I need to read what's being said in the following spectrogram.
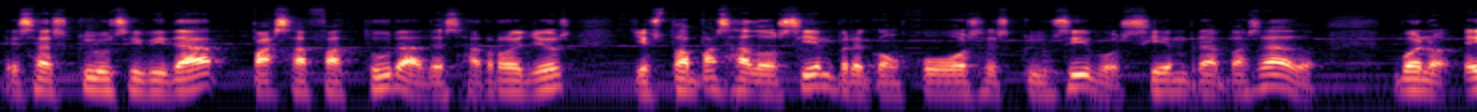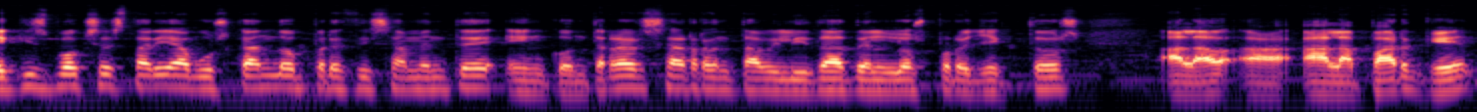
Esa exclusividad pasa factura a desarrollos y esto ha pasado siempre con juegos exclusivos, siempre ha pasado. Bueno, Xbox estaría buscando precisamente encontrar esa rentabilidad en los proyectos a la, par que,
